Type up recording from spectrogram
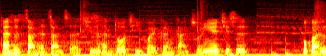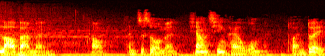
但是展着展着，其实很多体会跟感触，因为其实不管是老板们，好很支持我们相亲，还有我们团队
